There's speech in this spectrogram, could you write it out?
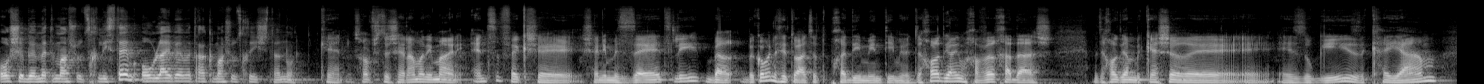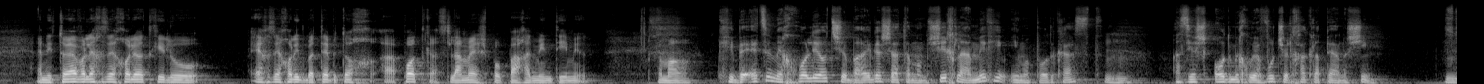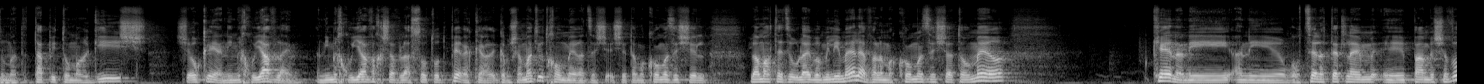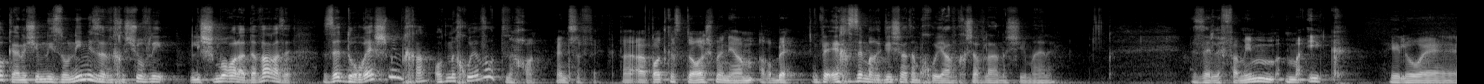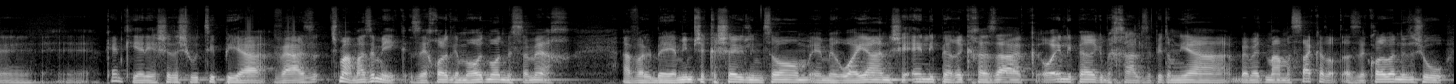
או שבאמת משהו צריך להסתיים, או אולי באמת רק משהו צריך להשתנות. כן, אני חושב שזו שאלה מדהימה, אני, אין ספק ש, שאני מזהה אצלי בכל מיני סיטואציות פחדים מאינטימיות. זה יכול להיות גם עם חבר חדש, זה יכול להיות גם בקשר אה, אה, אה, זוגי, זה קיים. אני תוהה אבל איך זה יכול להיות, כאילו, איך זה יכול להתבטא בתוך הפודקאסט, למה יש פה פחד מאינטימיות? כלומר... כי בעצם יכול להיות שברגע שאתה ממשיך להעמיק עם הפודקאסט, mm-hmm. אז יש עוד מחויבות שלך כלפי אנשים. זאת אומרת, אתה פתאום מרגיש שאוקיי, אני מחויב להם, אני מחויב עכשיו לעשות עוד פרק. גם שמעתי אותך אומר את זה, שאת המקום הזה של, לא אמרת את זה אולי במילים האלה, אבל המקום הזה שאתה אומר, כן, אני, אני רוצה לתת להם אה, פעם בשבוע, כי אנשים ניזונים מזה וחשוב לי לשמור על הדבר הזה. זה דורש ממך עוד מחויבות. נכון, אין ספק. הפודקאסט דורש ממני הרבה. ואיך זה מרגיש שאתה מחויב עכשיו לאנשים האלה? זה לפעמים מעיק, כאילו, אה, אה, כן, כי יש איזושהי ציפייה, ואז, תשמע, מה זה מעיק? זה יכול להיות גם מאוד מאוד משמח. אבל בימים שקשה לי למצוא אה, מרואיין שאין לי פרק חזק, או אין לי פרק בכלל, זה פתאום נהיה באמת מעמסה כזאת, אז זה כל הזמן איזשהו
